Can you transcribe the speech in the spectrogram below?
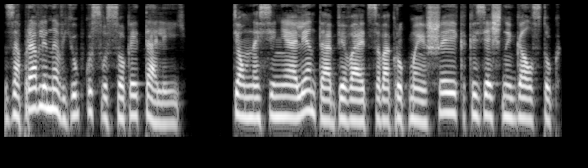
заправлена в юбку с высокой талией. Темно-синяя лента обвивается вокруг моей шеи, как изящный галстук.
